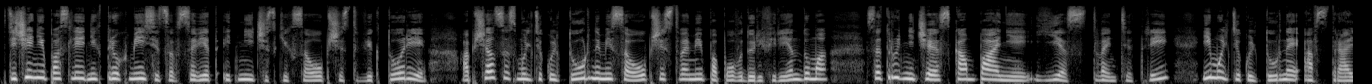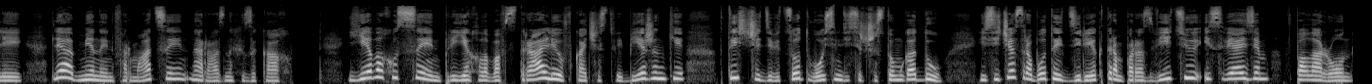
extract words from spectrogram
В течение последних трех месяцев Совет этнических сообществ Виктории общался с мультикультурными сообществами по поводу референдума, сотрудничая с компанией Yes23 и мультикультурной Австралией для обмена информацией на разных языках. Ева Хусейн приехала в Австралию в качестве беженки в 1986 году и сейчас работает директором по развитию и связям в Паларон,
